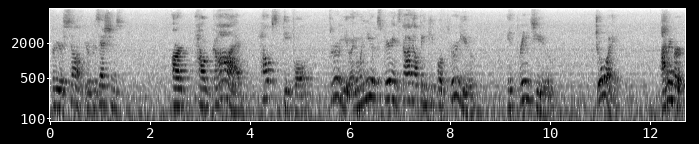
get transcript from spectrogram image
for yourself, your possessions are how God helps people through you. And when you experience God helping people through you, it brings you joy. I remember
